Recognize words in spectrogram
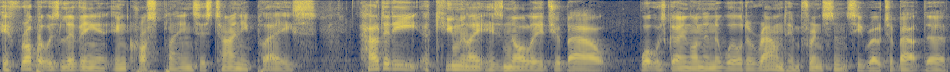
if Robert was living in, Cross Plains, his tiny place, how did he accumulate his knowledge about what was going on in the world around him? For instance, he wrote about the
